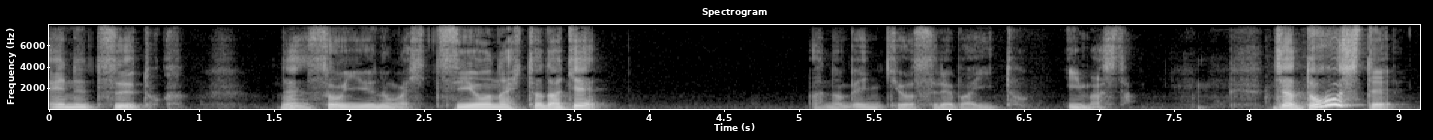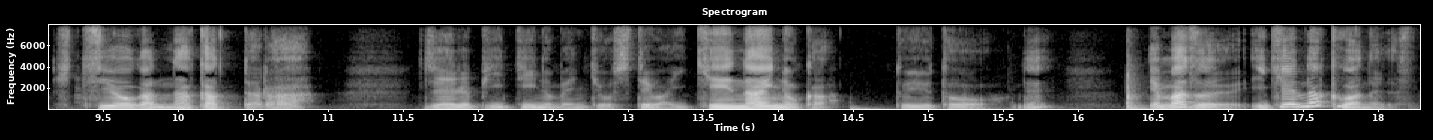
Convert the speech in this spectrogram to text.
N2 とか、ね、そういうのが必要な人だけ、あの、勉強すればいいと言いました。じゃあどうして必要がなかったら JLPT の勉強してはいけないのかというと、ね、いや、まず、いけなくはないです。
